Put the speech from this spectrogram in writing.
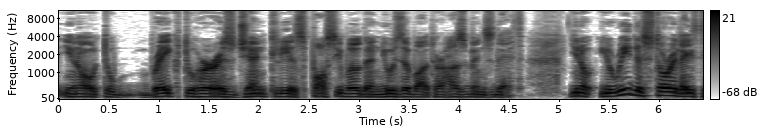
you know, to break to her as gently as possible the news about her husband's death. You know, you read a story like this,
